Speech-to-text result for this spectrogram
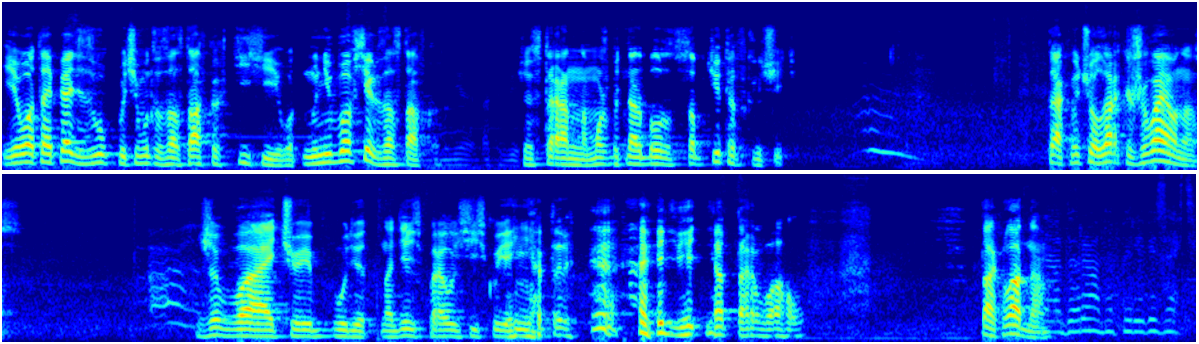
И вот опять звук почему-то в заставках тихий. Вот, ну не во всех заставках. Очень странно. Может быть, надо было субтитры включить. Так, ну что, Ларка живая у нас? Живая, что и будет. Надеюсь, правую сиську я не отр... Медведь не оторвал. Так, ладно. Надо рану перевязать.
